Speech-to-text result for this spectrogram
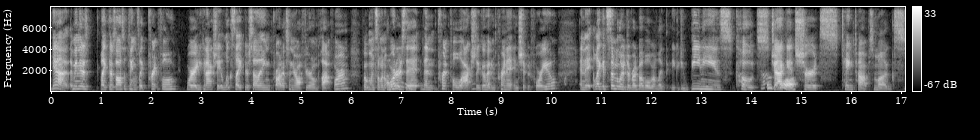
Yeah, I mean, there's like there's also things like Printful where you can actually it looks like you're selling products and you're off your own platform, but when someone orders Oh. it, then Printful will actually go ahead and print it and ship it for you. And they like it's similar to Redbubble where like you could do beanies, coats, Oh, cool. jackets, shirts, tank tops, mugs,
